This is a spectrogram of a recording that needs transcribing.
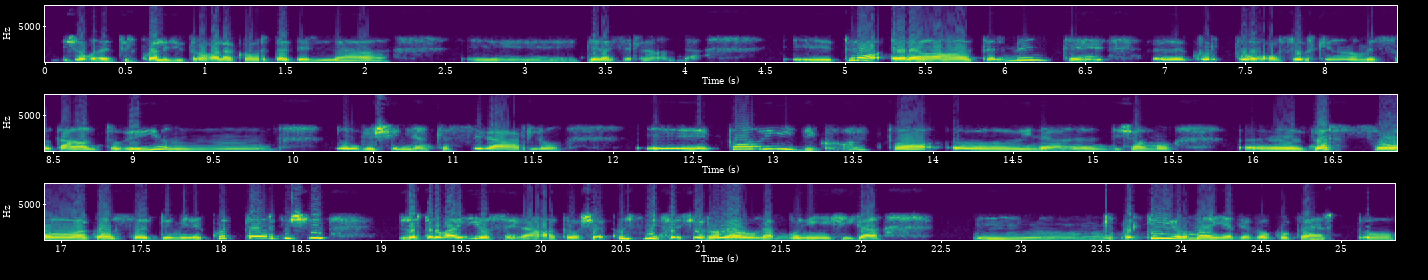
diciamo dentro il quale si trova la corda della eh, della serranda. Eh, però era talmente eh, corposo perché non ho messo tanto che io non, non riuscivo neanche a segarlo. E poi di colpo, eh, in, diciamo, eh, verso agosto del 2014 lo trovai io segato, cioè quindi fecero loro una bonifica, Mm, perché io ormai avevo coperto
